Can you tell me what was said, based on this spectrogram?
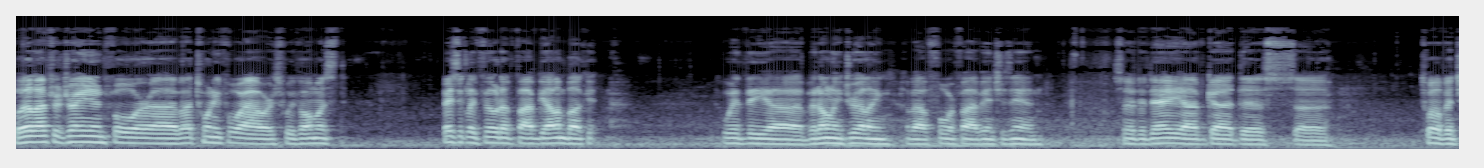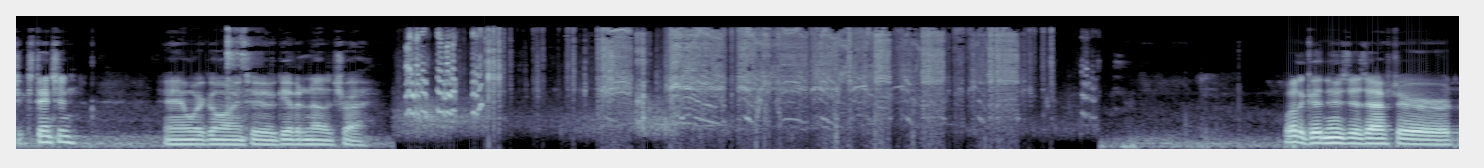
Well, after draining for uh, about 24 hours, we've almost basically filled up five gallon bucket with the, uh, but only drilling about four or five inches in. So today I've got this uh, 12 inch extension and we're going to give it another try. Well, the good news is after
